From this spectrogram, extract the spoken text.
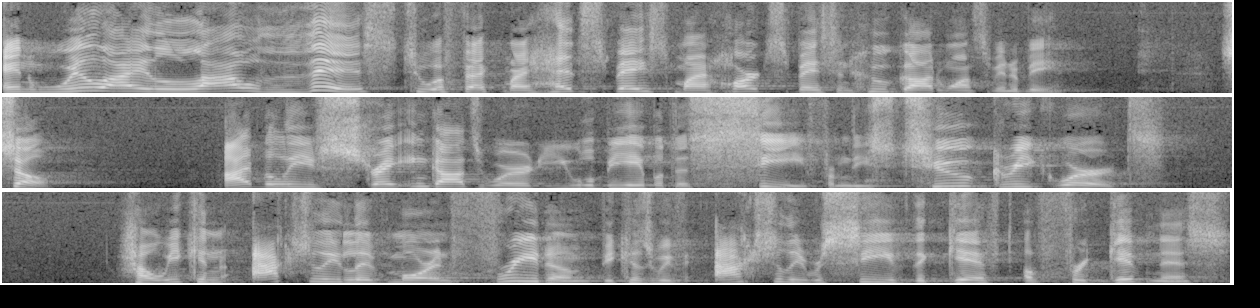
And will I allow this to affect my headspace, my heart space, and who God wants me to be? So, I believe straight in God's word, you will be able to see from these two Greek words how we can actually live more in freedom because we've actually received the gift of forgiveness,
